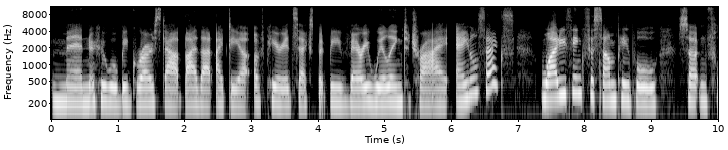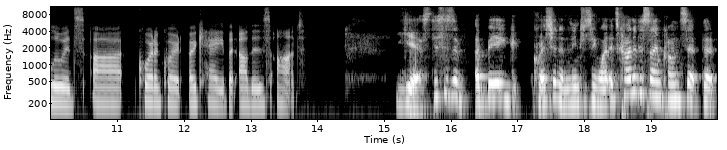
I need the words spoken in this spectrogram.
men who will be grossed out by that idea of period sex, but be very willing to try anal sex. Why do you think for some people certain fluids are quote unquote okay, but others aren't? Yes, this is a, a big question and an interesting one. It's kind of the same concept that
